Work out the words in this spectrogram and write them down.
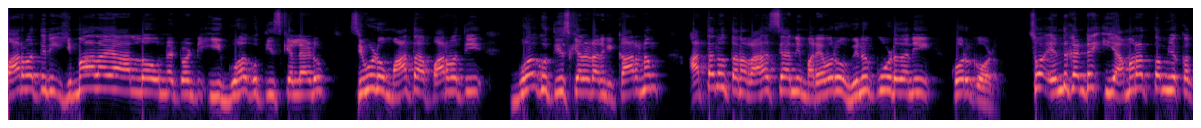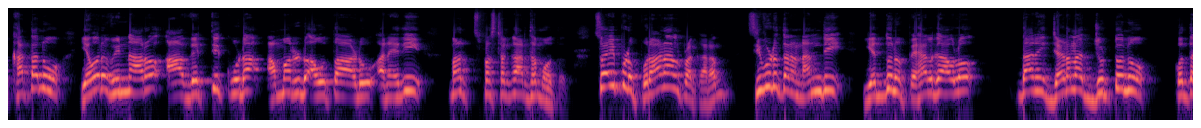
పార్వతిని హిమాలయాల్లో ఉన్నటువంటి ఈ గుహకు తీసుకెళ్ళాడు శివుడు మాతా పార్వతి గుహకు తీసుకెళ్ళడానికి కారణం అతను తన రహస్యాన్ని మరెవరూ వినకూడదని కోరుకోవడం. సో ఎందుకంటే ఈ అమరత్వం యొక్క కథను ఎవరు విన్నారో ఆ వ్యక్తి కూడా అమరుడు అవుతాడు అనేది మనకు స్పష్టంగా అర్థమవుతుంది. సో ఇప్పుడు పురాణాల ప్రకారం శివుడు తన నంది ఎద్దును పెహల్గావ్లో దాని జడల జుట్టును కొంత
